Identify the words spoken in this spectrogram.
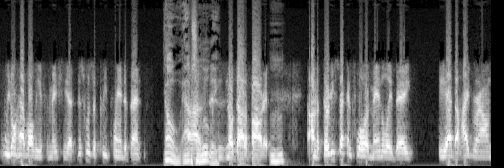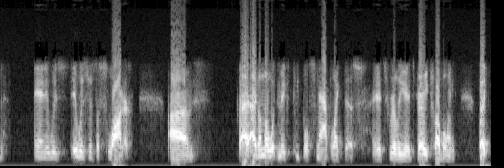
we don't have all the information yet. This was a pre-planned event. Oh, absolutely. Uh, there's no doubt about it. Mm-hmm. On the 32nd floor of Mandalay Bay, he had the high ground, and it was it was just a slaughter. Um, I, I don't know what makes people snap like this. It's really it's very troubling. But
